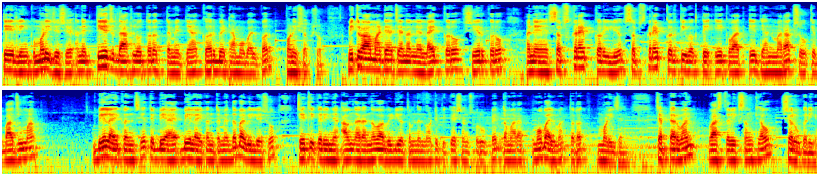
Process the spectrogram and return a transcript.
તે લિંક મળી જશે અને તે જ દાખલો તરત તમે ત્યાં ઘર બેઠા મોબાઈલ પર ભણી શકશો. મિત્રો, આ માટે આ ચેનલને લાઇક કરો, શેર કરો અને સબસ્ક્રાઇબ કરી લ્યો. સબસ્ક્રાઇબ કરતી વખતે એક વાત એ ધ્યાનમાં રાખશો કે બાજુમાં બેલ આઇકન છે તે બે બેલ આઇકન તમે દબાવી લેશો. જેથી કરીને આવનારા નવા વીડિયો તમને નોટિફિકેશન સ્વરૂપે તમારા મોબાઈલમાં તરત મળી જાય. ચેપ્ટર વન વાસ્તવિક સંખ્યાઓ શરૂ કરીએ.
